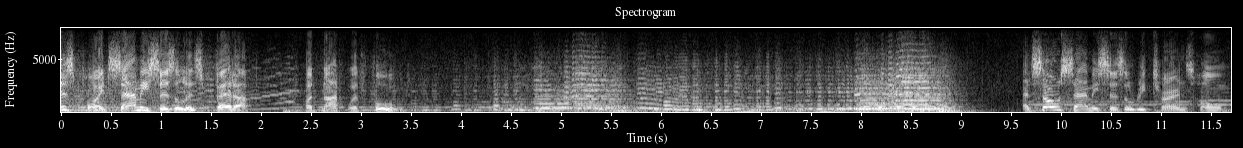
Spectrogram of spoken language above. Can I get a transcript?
this point, Sammy Sizzle is fed up, but not with food. And so Sammy Sizzle returns home.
